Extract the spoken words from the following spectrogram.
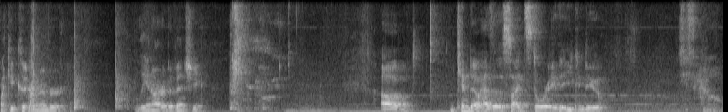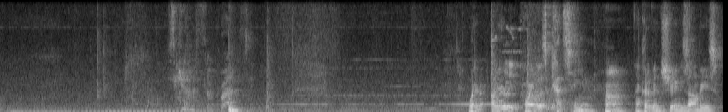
like you couldn't remember Leonardo da Vinci. Um, Kendo has a side story that you can do. What an utterly pointless cutscene. Hmm. I could have been shooting zombies.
